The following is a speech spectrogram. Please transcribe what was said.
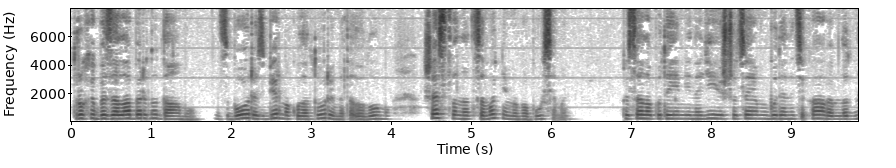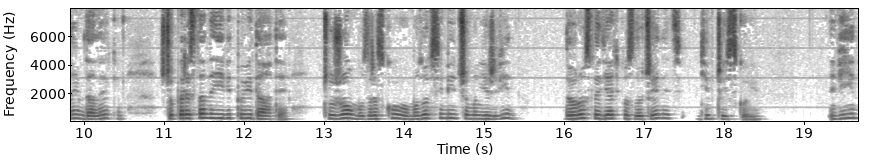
трохи безалаберну даму, збори, збір макулатури, металолому, шества над самотніми бабусями. Писала по таємній надії, що це йому буде нецікавим, нудним, далеким, що перестане їй відповідати чужому, зразковому, зовсім іншому, ніж він, дорослий дядько злочинець дівчиськові. Він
